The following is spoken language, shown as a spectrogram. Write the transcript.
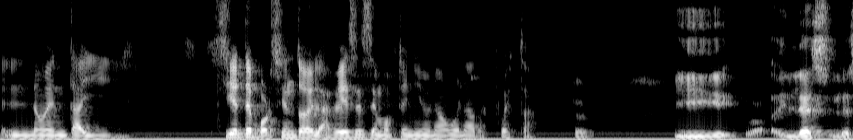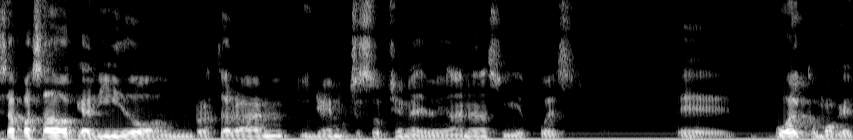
el 97% de las veces hemos tenido una buena respuesta. ¿Y les, les ha pasado que han ido a un restaurante y no hay muchas opciones de veganas y después eh, como que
